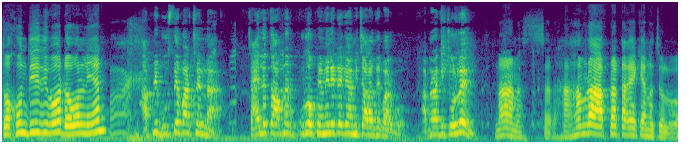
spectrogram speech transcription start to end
তখন দিয়ে দিব ডবল নিয়েন। আপনি বুঝতে পারছেন না। চাইলে তো আপনার পুরো ফ্যামিলিটাকে আমি চালাতে পারব। আপনারা কি চলবেন? না না স্যার আমরা আপনার টাকায় কেন চলবো?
